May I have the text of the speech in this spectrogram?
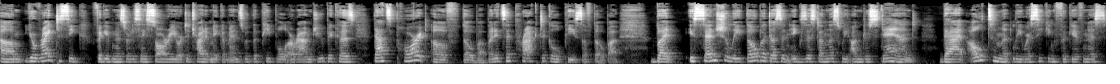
um, you're right to seek forgiveness or to say sorry or to try to make amends with the people around you because that's part of Toba, but it's a practical piece of Toba. But essentially, Toba doesn't exist unless we understand that ultimately we're seeking forgiveness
